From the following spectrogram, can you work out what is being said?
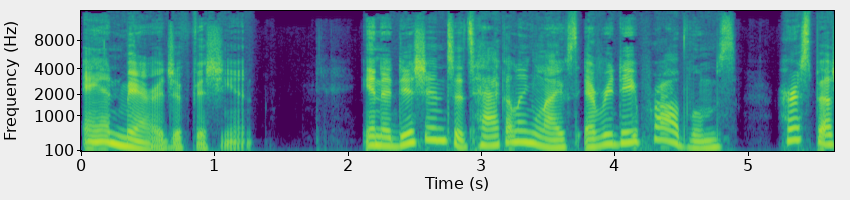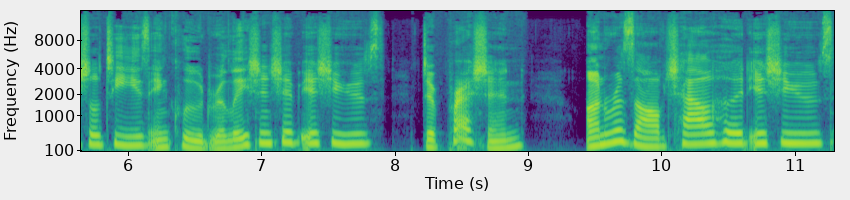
and marriage officiant. In addition to tackling life's everyday problems, her specialties include relationship issues, depression, unresolved childhood issues,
